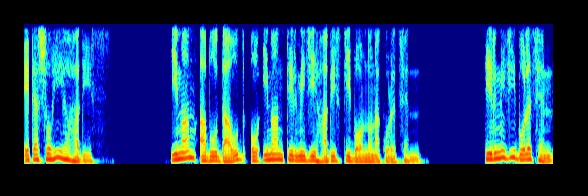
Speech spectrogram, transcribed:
এটা সহিহ হাদিস। ইমাম আবু দাউদ ও ইমাম তিরমিজি হাদিসটি বর্ণনা করেছেন। তিরমিজি বলেছেন,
